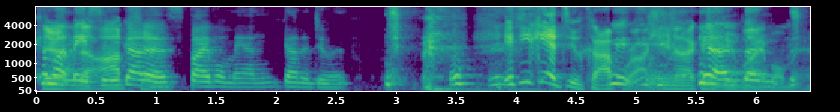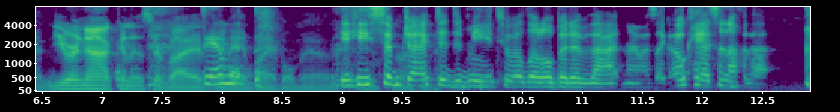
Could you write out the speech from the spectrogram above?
Come There- on, Mason, you got a. Bible man. Got to do it. If you can't do Cop You- Rock, you're not gonna yeah, do then- Bible Man. You're not gonna survive Damn any it. Bible Man. Yeah, he It's not gonna- subjected me to a little bit of that, and I was like, "Okay, that's enough of that." I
